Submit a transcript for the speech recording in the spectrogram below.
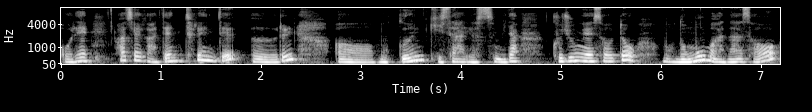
올해화제가된트렌드를어묶은기사였습니다 그 중에서도 뭐 너무 많아서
